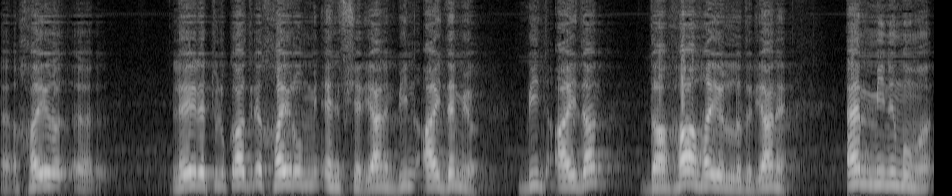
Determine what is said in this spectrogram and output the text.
e, hayır e, Leyletül Kadri hayrun min elf Yani bin ay demiyor. Bin aydan daha hayırlıdır. Yani en minimumu,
